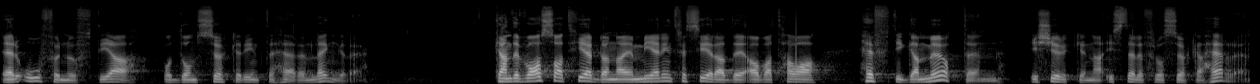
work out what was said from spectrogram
är oförnuftiga och de söker inte Herren längre. Kan det vara så att herdarna är mer intresserade av att ha häftiga möten i kyrkorna istället för att söka Herren?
